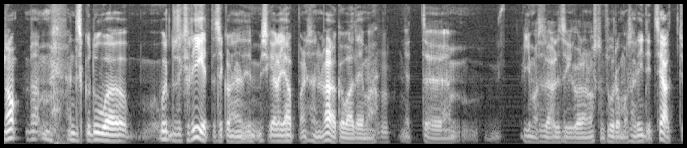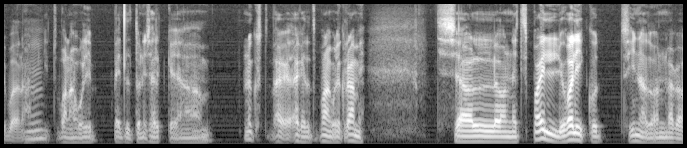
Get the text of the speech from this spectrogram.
no, nendest kui tuua võrdluseks riiete sekundarid, mis ei ole Jaapanis, on väga kõva teema mm. -hmm. et äh, viimasel ajal isegi olen ostnud suurema osa riideid sealt juba, noh mm -hmm., mingit vanakooli Pendletoni särke ja niisugust väga ägedat vanakooli kraami. seal on näiteks palju valikut, hinnad on väga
